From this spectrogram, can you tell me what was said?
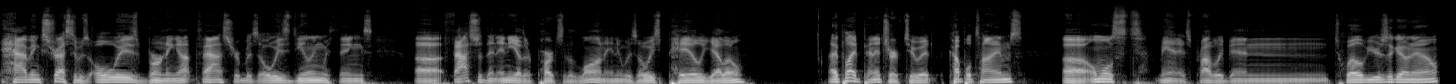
having stress. It was always burning up faster. It was always dealing with things uh, faster than any other parts of the lawn, and it was always pale yellow. I applied Peneturf to it a couple times. Uh, almost, man, it's probably been 12 years ago now.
